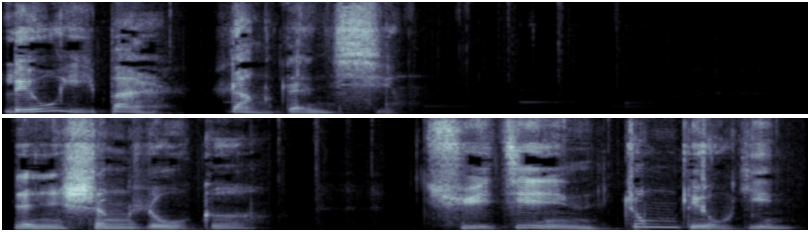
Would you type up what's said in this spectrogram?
留一半让人行。人生如歌，曲尽终留音。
